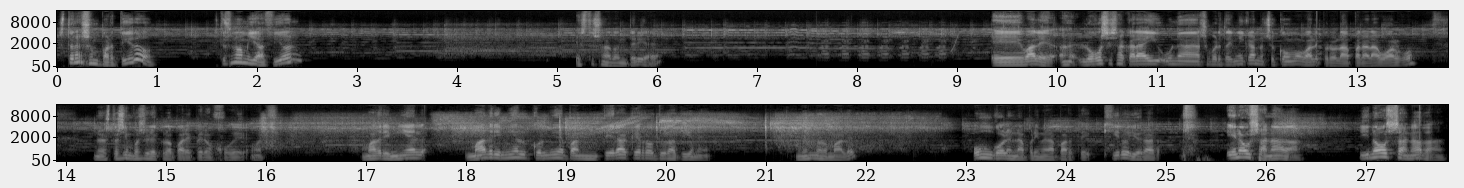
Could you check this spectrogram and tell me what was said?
Esto no es un partido. Esto es una humillación. Esto es una tontería, ¿eh? Eh, vale, luego se sacará ahí una super técnica, no sé cómo, ¿vale? Pero la parará o algo. No, esto es imposible que lo pare, pero joder, macho. Madre mía, madre mía, el colmillo de pantera, qué rotura tiene. No es normal, ¿eh? Un gol en la primera parte. Quiero llorar. Y no usa nada. Y no usa nada.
